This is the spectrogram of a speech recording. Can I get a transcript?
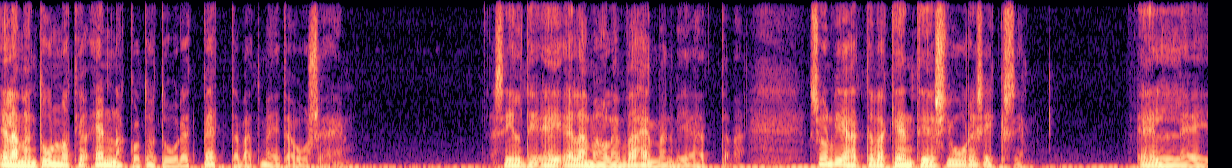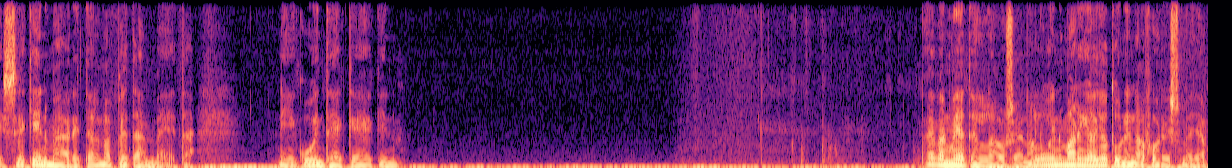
Elämän tunnot ja ennakkototuudet pettävät meitä usein. Silti ei elämä ole vähemmän viehättävä. Se on viehättävä kenties juuri siksi. Ellei sekin määritelmä petä meitä, niin kuin tekeekin. Päivän mietelauseena luin Maria Jotunin aforismeja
